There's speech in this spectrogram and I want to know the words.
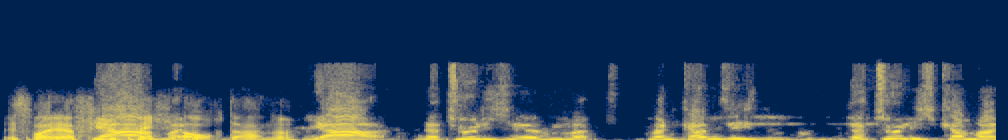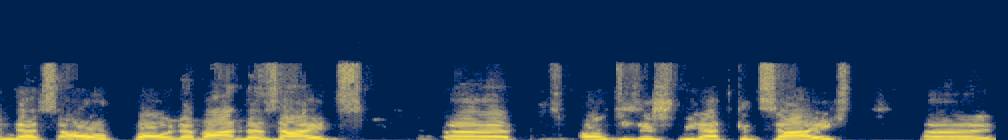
Es war ja viel ja, Pech man, auch da, ne? Ja, natürlich. Äh, man kann sich, natürlich kann man das aufbauen. Aber andererseits, äh, auch dieses Spiel hat gezeigt, äh,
